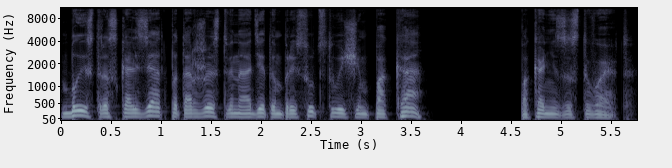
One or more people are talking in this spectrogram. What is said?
Быстро скользят по торжественно одетым присутствующим, пока... Пока не застывают.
